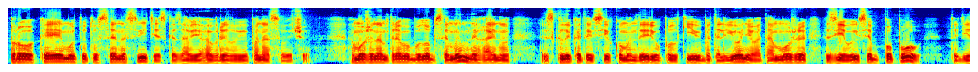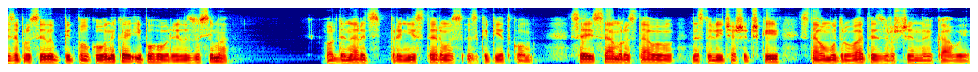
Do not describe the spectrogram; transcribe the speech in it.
проокеємо тут усе на світі, сказав я Гаврилові Панасовичу. А може, нам треба було б самим негайно скликати всіх командирів полків і батальйонів, а там, може, з'явився б попов, тоді запросили б підполковника і поговорили з усіма. Ординарець приніс термос з кип'ятком. Сей сам розставив на столі чашечки, став мудрувати з розчинною кавою.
